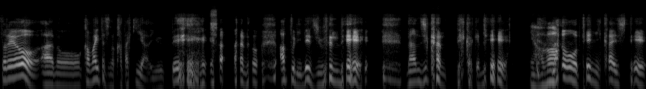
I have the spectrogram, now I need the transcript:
それをあのかまいたちの敵や言って あのアプリで自分で 何時間ってかけてやばラ。手に返して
